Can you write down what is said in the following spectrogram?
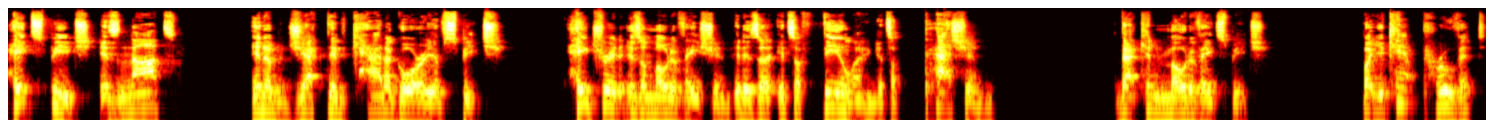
Hate speech is not an objective category of speech. Hatred is a motivation. It is a it's a feeling, it's a passion that can motivate speech. But you can't prove it.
